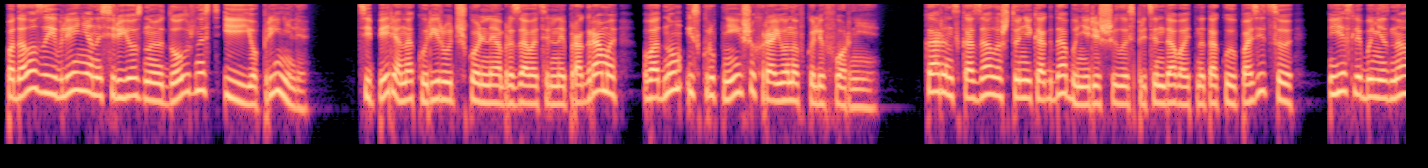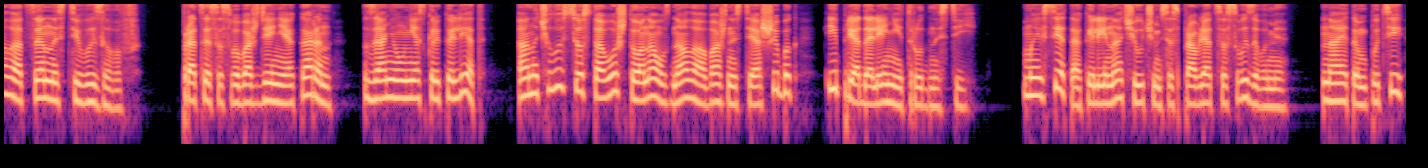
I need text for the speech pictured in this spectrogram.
Подала заявление на серьезную должность, и ее приняли. Теперь она курирует школьные образовательные программы в одном из крупнейших районов Калифорнии. Карен сказала, что никогда бы не решилась претендовать на такую позицию, если бы не знала о ценности вызовов. Процесс освобождения Карен занял несколько лет, а началось все с того, что она узнала о важности ошибок и преодолении трудностей. Мы все так или иначе учимся справляться с вызовами. На этом пути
